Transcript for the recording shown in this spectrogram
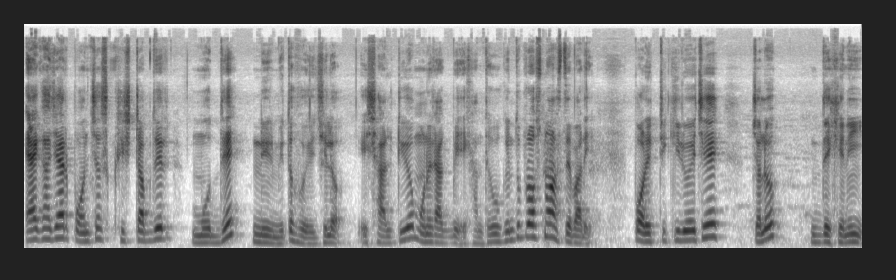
এক হাজার পঞ্চাশ খ্রিস্টাব্দের মধ্যে নির্মিত হয়েছিল। এই সালটিও মনে রাখবে, এখান থেকেও কিন্তু প্রশ্ন আসতে পারে। পরেরটি কী রয়েছে? চলো দেখে নিই।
